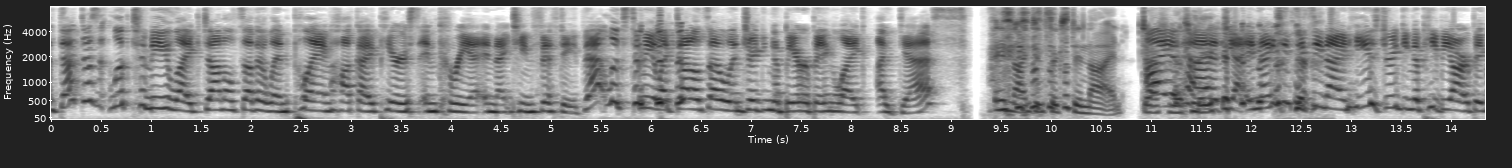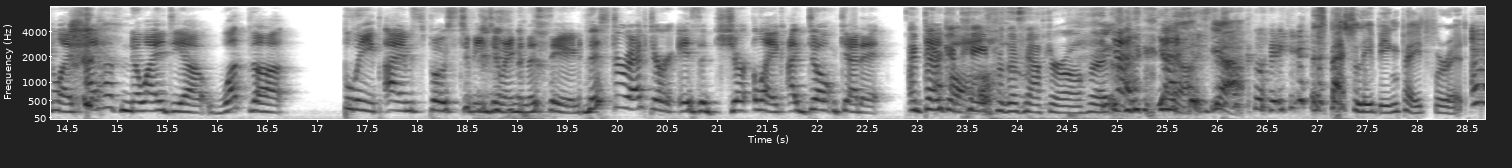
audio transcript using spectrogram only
that doesn't look to me like Donald Sutherland playing Hawkeye Pierce in Korea in 1950. That looks to me like Donald Sutherland drinking a beer, being like, I guess. In 1969, I have definitely. had, yeah, in 1969, he is drinking a PBR, being like, I have no idea what the bleep I am supposed to be doing in this scene. This director is a jerk. Like, I don't get it. I better At get all. paid for this after all, right? Yes, yes, Yeah, yeah. exactly. Especially being paid for it. And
